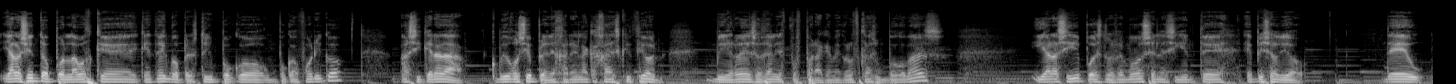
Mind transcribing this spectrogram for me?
Ya lo siento por la voz que, que, tengo, pero estoy un poco, un poco afónico. Así que nada, como digo siempre, dejaré en la caja de descripción mis redes sociales pues para que me conozcas un poco más. Y ahora sí, pues nos vemos en el siguiente episodio. Deu.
